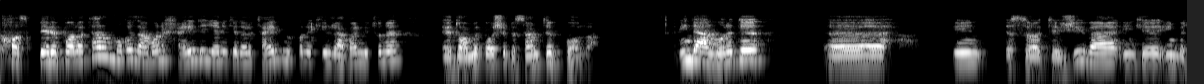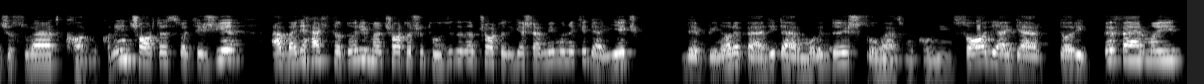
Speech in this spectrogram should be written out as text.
خواست بره بالاتر اون موقع زمان خرید یعنی که داره تایید می‌کنه که این روند می‌تونه ادامه باشه به سمت بالا. این در مورد این استراتژی و اینکه این به چه صورت کار می‌کنه. این چهار تا استراتژی اولی هشت تا داریم من چهار تاشو توضیح دادم. چهار تا دیگه هم میمونه که در یک وبینار بعدی در موردش صحبت می‌کنیم. سوالی اگر دارید بفرمایید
